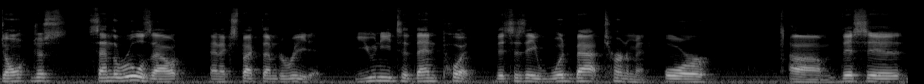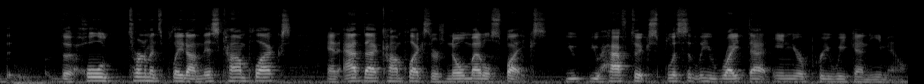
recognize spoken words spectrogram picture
don't just send the rules out and expect them to read it. You need to then put this is a wood bat tournament or um, this is the whole tournament's played on this complex, and at that complex, there's no metal spikes. You you have to explicitly write that in your pre-weekend email.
